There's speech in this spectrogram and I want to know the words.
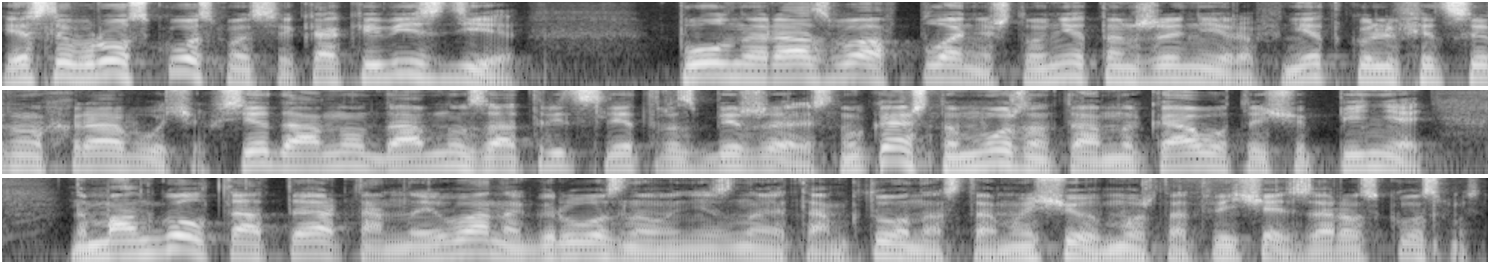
Если в Роскосмосе, как и везде, полный развал в плане, что нет инженеров, нет квалифицированных рабочих. Все давно-давно за 30 лет разбежались. Ну, конечно, можно там на кого-то еще пенять. На монгол, татар, там, на Ивана Грозного, не знаю, там, кто у нас там еще может отвечать за Роскосмос.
